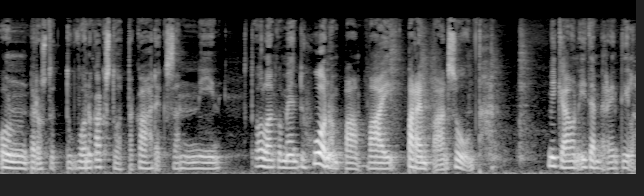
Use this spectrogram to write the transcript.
on perustettu vuonna 2008, niin ollaanko menty huonompaan vai parempaan suuntaan? Mikä on Itämeren tila?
